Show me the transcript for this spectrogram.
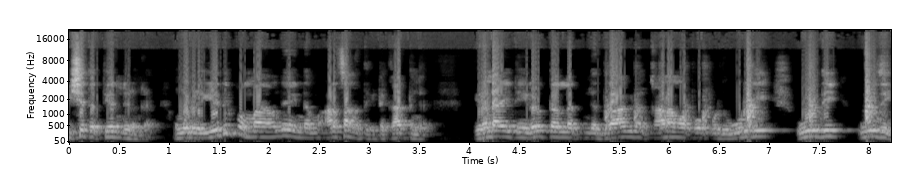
விஷயத்தை தேர்ந்தெடுங்க உங்களுடைய எதிர்ப்பை வந்து இந்த அரசாங்கத்துக்கிட்ட காட்டுங்க இரண்டாயிரத்தி இருபத்தி ஆறுல இந்த திராவிடம் காணாம போகிறது உறுதி உறுதி உறுதி.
